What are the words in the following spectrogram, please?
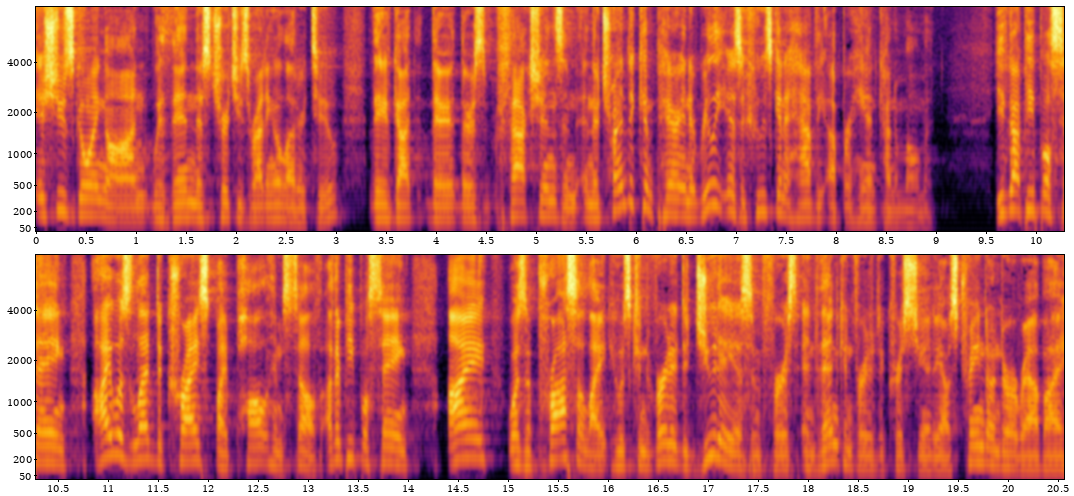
issues going on within this church he's writing a letter to. They've got, there, there's factions, and, and they're trying to compare, and it really is a who's going to have the upper hand kind of moment. You've got people saying, I was led to Christ by Paul himself. Other people saying, I was a proselyte who was converted to Judaism first and then converted to Christianity. I was trained under a rabbi.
